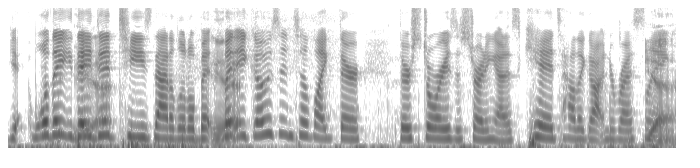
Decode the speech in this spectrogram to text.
Yeah, well, they they Yeah. did tease that a little bit, but it goes into like their their stories of starting out as kids, how they got into wrestling, Yeah.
